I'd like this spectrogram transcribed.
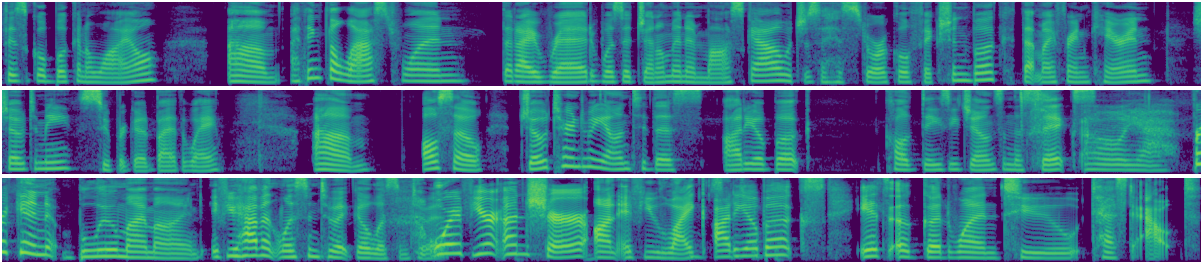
physical book in a while. Um i think the last one that i read was a gentleman in moscow which is a historical fiction book that my friend karen showed to me. Super good by the way. Um also joe turned me on to this audiobook called daisy jones and the six Oh yeah. freaking blew my mind. If you haven't listened to it, go listen to it. Or if you're unsure on if you like audiobooks, it's a good one to test out.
